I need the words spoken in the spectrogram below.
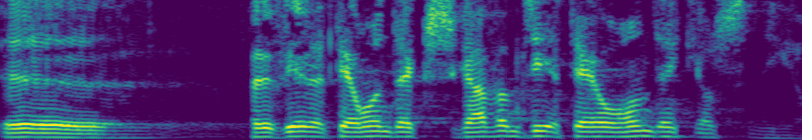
Uh, para ver até onde é que chegávamos e até onde é que eles cediam.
